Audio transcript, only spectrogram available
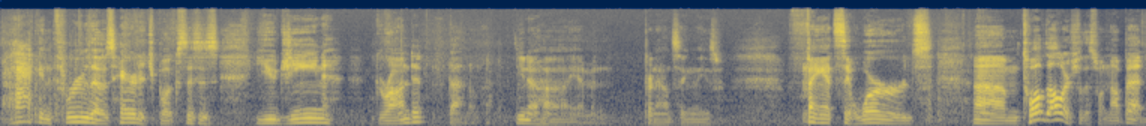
hacking through those heritage books. This is Eugene Grondit. I don't know. You know how I am in pronouncing these fancy words. Um, $12 for this one, not bad.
